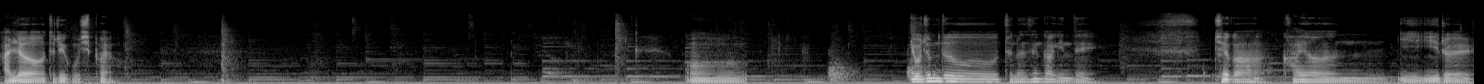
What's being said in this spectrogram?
알려드리고 싶어요. 요즘도 드는 생각인데, 제가 과연 이 일을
